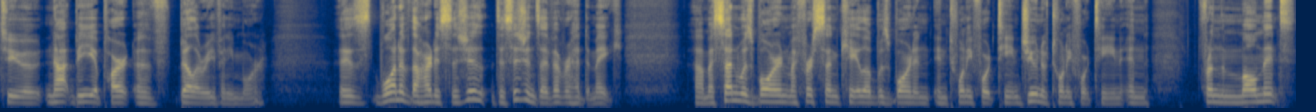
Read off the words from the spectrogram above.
to not be a part of Bellarive anymore. Is one of the hardest decisions I've ever had to make. Uh, my son was born, my first son Caleb was born in, in 2014, June of 2014. And from the moment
